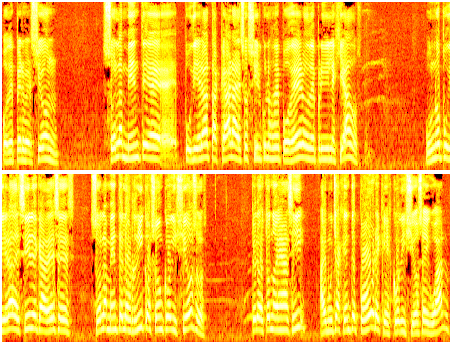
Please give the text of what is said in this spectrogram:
o de perversión solamente eh, pudiera atacar a esos círculos de poder o de privilegiados. Uno pudiera decir que a veces solamente los ricos son codiciosos, pero esto no es así. Hay mucha gente pobre que es codiciosa igual.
